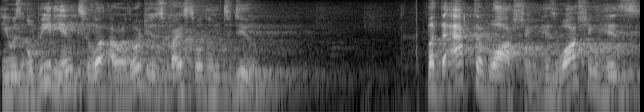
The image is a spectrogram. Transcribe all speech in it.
He was obedient to what our Lord Jesus Christ told him to do. But the act of washing, his washing his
